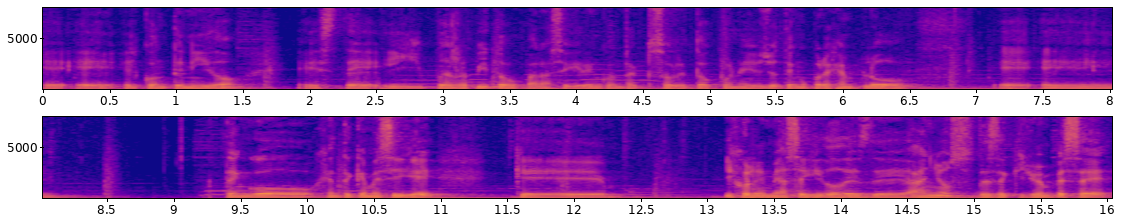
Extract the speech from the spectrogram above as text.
el contenido. Este, y pues repito, para seguir en contacto sobre todo con ellos. Yo tengo, por ejemplo, eh, eh, tengo gente que me sigue que, híjole, me ha seguido desde años, desde que yo empecé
